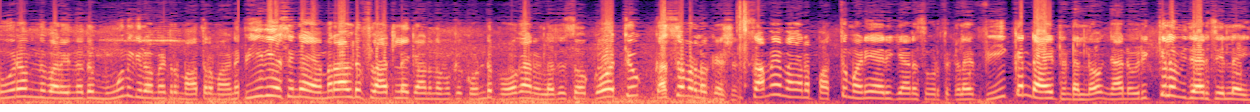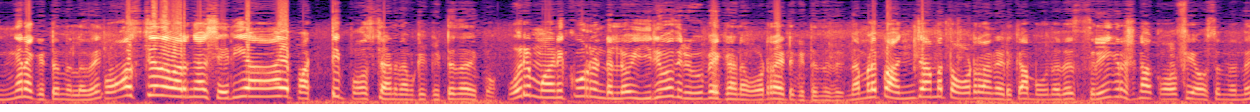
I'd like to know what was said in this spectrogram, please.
ദൂരം എന്ന് പറയുന്നത് മൂന്ന് കിലോമീറ്റർ മാത്രമാണ്. പി വി എസിന്റെ എമറാൾഡ് ഫ്ലാറ്റിലേക്കാണ് നമുക്ക് കൊണ്ടുപോകാനുള്ളത്. So go to customer location സമയം അങ്ങനെ പത്ത് മണിയായിരിക്കാണ് സുഹൃത്തുക്കളെ. വീക്കെൻഡ് ആയിട്ടുണ്ടല്ലോ. ഞാൻ ഒരിക്കലും വിചാരിച്ചില്ല ഇങ്ങനെ കിട്ടുന്നുള്ളത് പോസ്റ്റ് എന്ന് പറഞ്ഞാൽ ശരിയായ പട്ടി പോസ്റ്റ് ആണ് നമുക്ക് കിട്ടുന്നത് ഇപ്പൊ ഒരു മണിക്കൂറുണ്ടല്ലോ ഇരുപത് രൂപയ്ക്കാണ് ഓർഡറായിട്ട് കിട്ടുന്നത്. നമ്മളിപ്പോ അഞ്ചാമത്തെ ഓർഡറാണ് എടുക്കാൻ പോകുന്നത്. ശ്രീകൃഷ്ണ കോഫി ഹൗസിൽ നിന്ന്.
